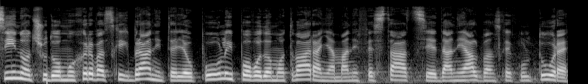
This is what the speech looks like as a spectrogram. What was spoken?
Sinoć u Domu hrvatskih branitelja u Puli povodom otvaranja manifestacije Dani albanske kulture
